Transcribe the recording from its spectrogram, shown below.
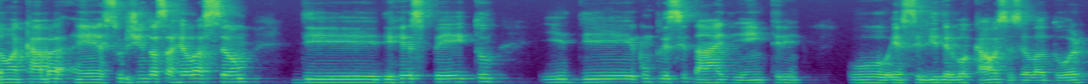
então acaba é, surgindo essa relação de, de respeito e de cumplicidade entre o, esse líder local, esse zelador,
